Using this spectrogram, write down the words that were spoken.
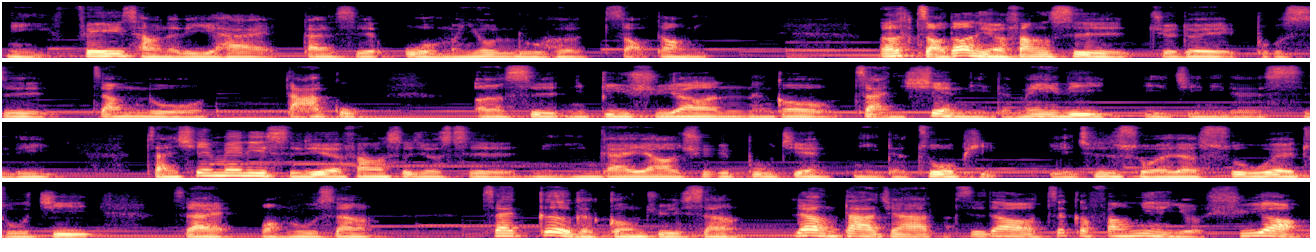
你非常的厉害，但是我们又如何找到你？而找到你的方式绝对不是张锣打鼓，而是你必须要能够展现你的魅力以及你的实力。展现魅力实力的方式就是你应该要去布建你的作品，也就是所谓的数位足迹，在网络上，在各个工具上。让大家知道这个方面有需要，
